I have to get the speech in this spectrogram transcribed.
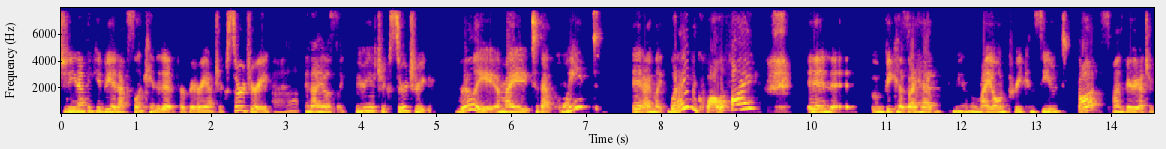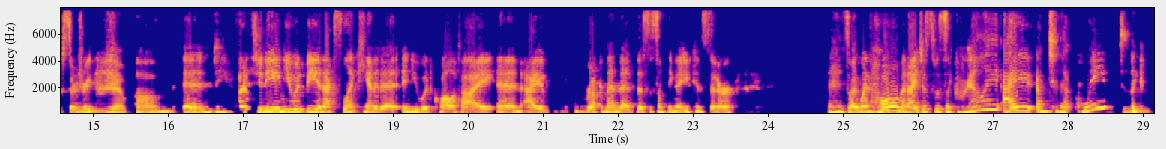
Jeanine, I think you'd be an excellent candidate for bariatric surgery. And I was like, bariatric surgery? Really? Am I to that point? And I'm like, would I even qualify? And because I had, you know, my own preconceived thoughts on bariatric surgery. Mhm. Yep. Um, and he said, Jeanine, you would be an excellent candidate and you would qualify. And I recommend that this is something that you consider. And so I went home and I just was like, really? I am to that point? Like Mm.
